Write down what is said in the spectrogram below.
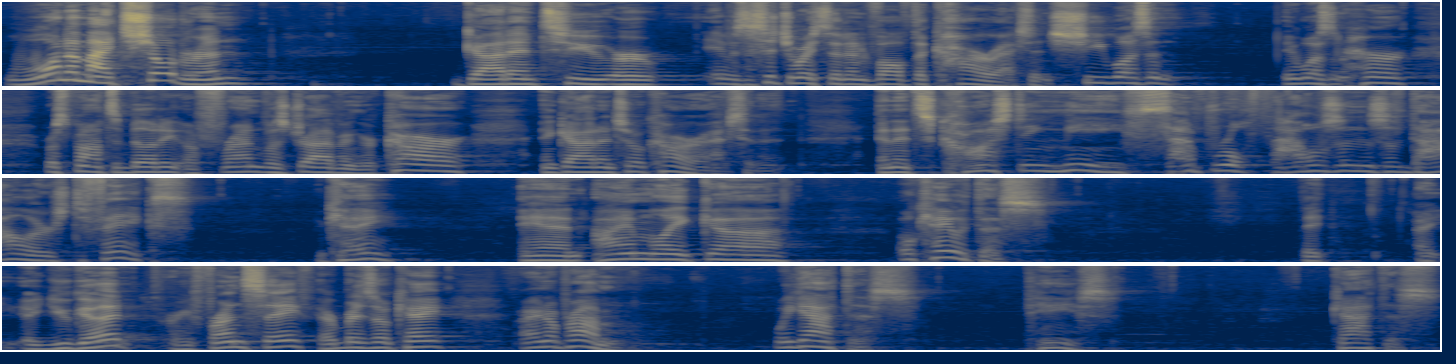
one of my children got into, or it was a situation that involved a car accident. She wasn't, it wasn't her responsibility. A friend was driving her car and got into a car accident and it's costing me several thousands of dollars to fix. Okay? And I'm like, uh, okay with this. They, are, you good? Are your friends safe? Everybody's okay? All right, no problem. We got this. Peace. Got this.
